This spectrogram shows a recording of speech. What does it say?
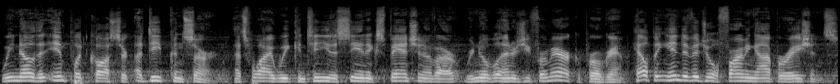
We know that input costs are a deep concern. That's why we continue to see an expansion of our Renewable Energy for America program, helping individual farming operations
